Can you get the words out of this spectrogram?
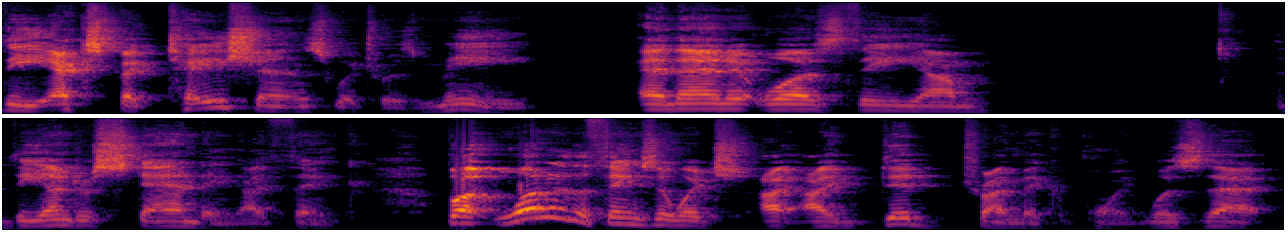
the expectations, which was me, and then it was the um the understanding. I think. But one of the things in which I, I did try and make a point was that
